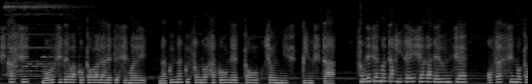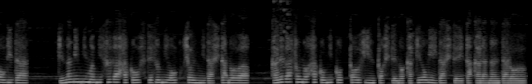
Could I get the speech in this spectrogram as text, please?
しかし、申し出は断られてしまい、泣く泣くその箱をネットオークションに出品した。それじゃまた犠牲者が出るんじゃ。お察しの通りだ。ちなみにマニスが箱を捨てずにオークションに出したのは、彼がその箱に骨董品としての価値を見出していたからなんだろう。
